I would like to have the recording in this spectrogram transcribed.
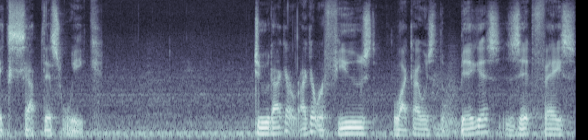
Except this week, dude, I got I got refused like I was the biggest zit face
